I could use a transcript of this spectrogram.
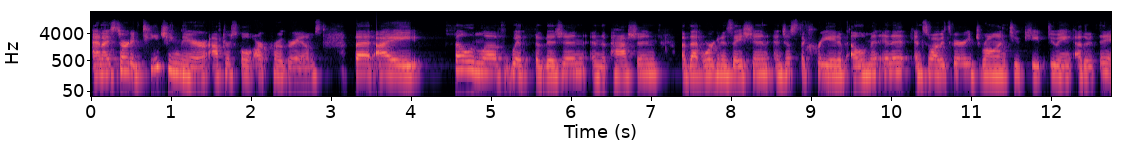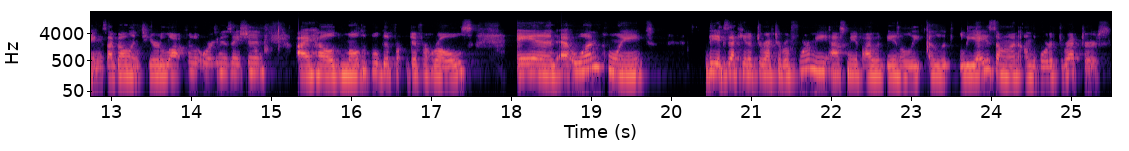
and I started teaching there after school art programs. But I fell in love with the vision and the passion of that organization and just the creative element in it. And so I was very drawn to keep doing other things. I volunteered a lot for the organization. I held multiple different different roles. And at one point, the executive director before me asked me if I would be a, li- a liaison on the board of directors.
